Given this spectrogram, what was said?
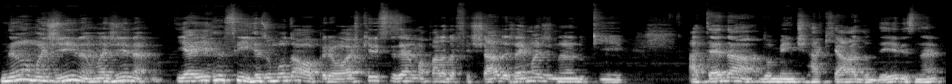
Não, imagina, imagina. E aí, assim, resumo da ópera. Eu acho que eles fizeram uma parada fechada, já imaginando que até da, do ambiente hackeado deles, né?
